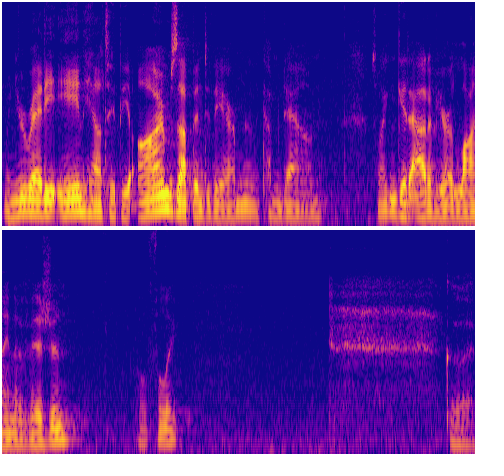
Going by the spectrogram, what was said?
When you're ready, inhale, take the arms up into the air. I'm going to come down so I can get out of your line of vision, hopefully. Good.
